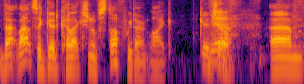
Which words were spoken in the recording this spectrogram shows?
That that's a good collection of stuff we don't like. Good Yeah. job. Um,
